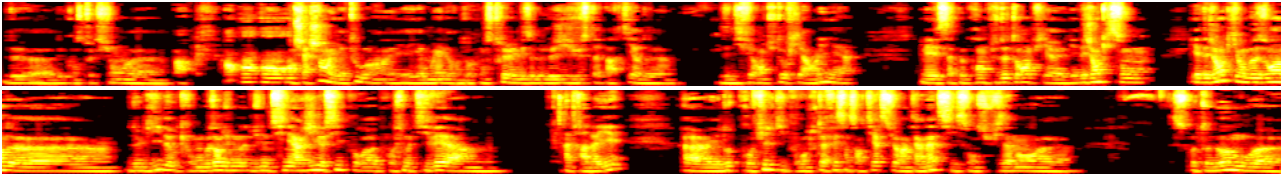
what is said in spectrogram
de, euh, de construction. Euh, en, en, en, cherchant, il y a tout. Hein, il y a moyen de, de construire une méthodologie juste à partir de des différents tutos qu'il y a en ligne, hein. mais ça peut prendre plus de temps. Puis euh, il y a des gens qui sont, il y a des gens qui ont besoin de, de guides, qui ont besoin d'une synergie aussi pour pour se motiver à, à travailler. Euh, il y a d'autres profils qui pourront tout à fait s'en sortir sur Internet s'ils sont suffisamment autonome ou euh...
